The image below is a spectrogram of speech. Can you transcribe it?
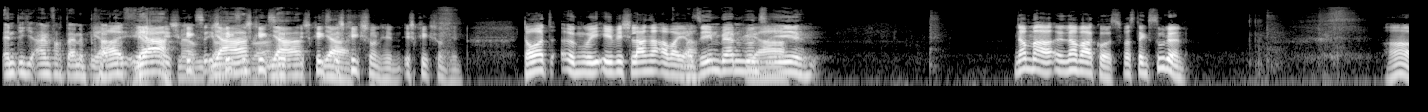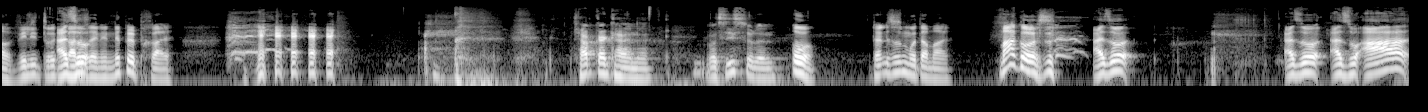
endlich einfach deine Platte. ja, Ja, ich krieg's, ich ja, krieg's, ich krieg's ja, hin. Ich krieg's, ja. ich krieg's schon hin. Ich krieg's schon hin. Dauert irgendwie ewig lange, aber ja. Mal sehen werden wir uns Ja. eh. Na, na, Markus, was denkst du denn? Ah, Willi drückt Also- gerade seine Nippel prall. Ich habe gar keine. Was siehst du denn? Oh, dann ist es Muttermal. Markus! also, also, also A,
